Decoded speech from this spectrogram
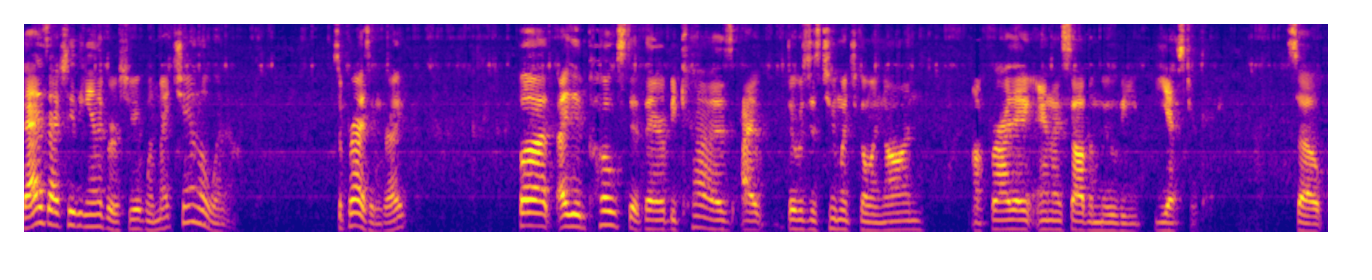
that is actually the anniversary of when my channel went out. Surprising, right? But I did post it there because I there was just too much going on on Friday, and I saw the movie yesterday. So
